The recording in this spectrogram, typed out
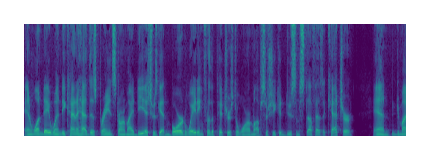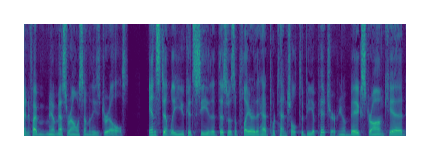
And one day Wendy kind of had this brainstorm idea. She was getting bored waiting for the pitchers to warm up so she could do some stuff as a catcher. And do you mind if I you know, mess around with some of these drills? Instantly, you could see that this was a player that had potential to be a pitcher. You know, big, strong kid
